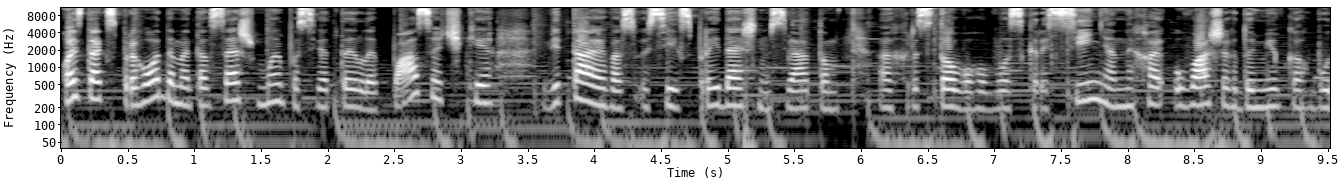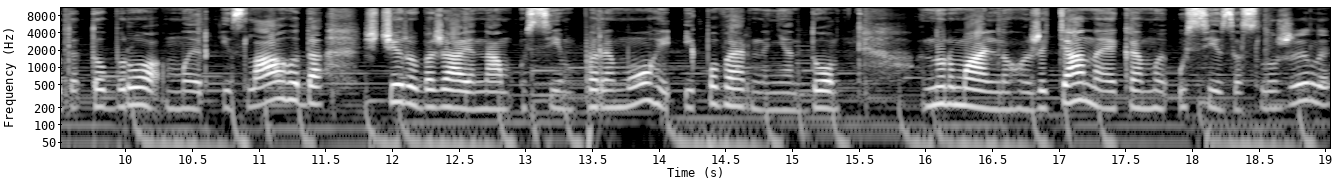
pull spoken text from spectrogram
Ось так з пригодами, та все ж ми посвятили пасочки. Вітаю вас усіх з прийдешнім святом е, Христового Воскресіння. Нехай у ваших домівках буде добро, мир і злагода. Щиро бажаю нам усім перемоги і повернення до нормального життя, на яке ми усі заслужили.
